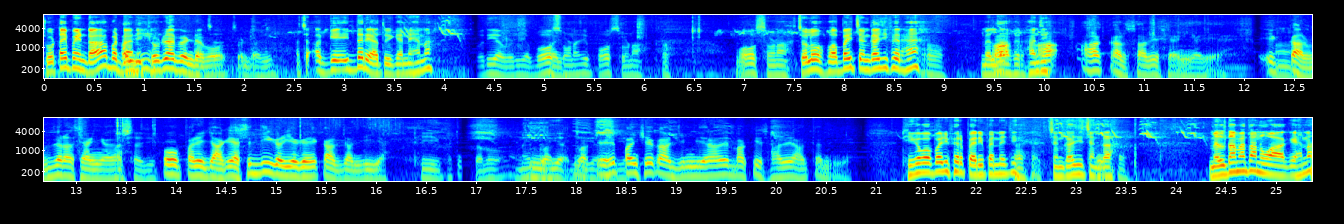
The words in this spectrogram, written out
ਛੋਟਾ ਹੀ ਪਿੰਡ ਆ ਵੱਡਾ ਹਾਂਜੀ ਨਹੀਂ? ਛੋਟਾ ਪਿੰਡ ਹੈ ਬਹੁਤ ਵੱਡਾ ਨਹੀਂ। ਅੱਛਾ ਅੱਗੇ ਇੱਧਰ ਆ ਤੁਸੀਂ ਕਹਿੰਦੇ ਹੈ ਨਾ ਵਧੀਆ ਵਧੀਆ ਬਹੁਤ ਸੋਹਣਾ ਜੀ ਬਹੁਤ ਸੋਹਣਾ। ਬਹੁਤ ਸੋਹਣਾ। ਚਲੋ ਬਾਬਾ ਜੀ ਚੰਗਾ ਜੀ ਫਿਰ ਹੈ? ਹਾਂ। ਮਿਲਦਾ ਫਿਰ ਹਾਂਜੀ। ਆ ਘਰ ਸਾਰੇ ਸੈਣੀਆਂ ਦੇ ਆ। ਇੱਕ ਘਰ ਉਧਰ ਆ ਸੈਣੀਆਂ ਦਾ। ਅੱਛਾ ਜੀ। ਉਹ ਪਰੇ ਜਾ ਕੇ ਸਿੱਧੀ ਗਲੀ ਅਗੇ ਘਰ ਜਾਂਦੀ ਆ। ਠੀਕ ਹੈ, ਚਲੋ ਨਹੀਂ ਵਧੀਆ ਬਾਕੀ ਇਹ ਪੰਜ ਛੇ ਘਰ ਜ਼ਿਮੀਦਾਰਾਂ ਦੇ ਬਾਕੀ ਸਾਰੇ ਆਤਨ ਨਹੀਂ ਆ। ਠੀਕ ਹੈ ਬਾਬਾ ਜੀ ਫਿਰ ਪੈਰੀ ਪੈਨੇ ਜੀ। ਚੰਗਾ ਜੀ ਚੰਗਾ। ਮਿਲਦਾ ਮੈਂ ਤੁਹਾਨੂੰ ਆ ਕੇ ਹਨਾ?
